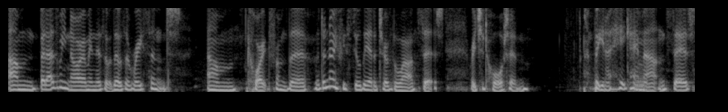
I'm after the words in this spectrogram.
Um, but as we know, I mean, there's a, there was a recent um, quote from the I don't know if he's still the editor of the Lancet, Richard Horton, but you know he came out and said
